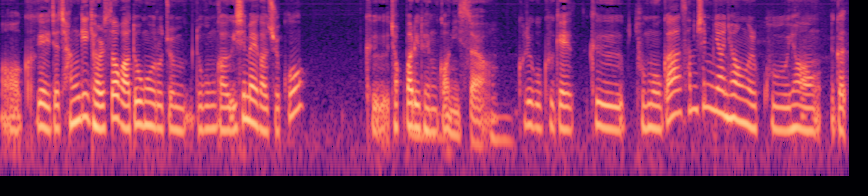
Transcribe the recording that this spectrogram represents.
어 그게 이제 장기 결석 아동으로 좀 누군가 의심해가지고 그 적발이 된 건이 있어요. 그리고 그게 그 부모가 30년형을 구형 그러니까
